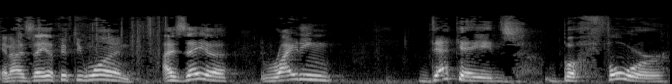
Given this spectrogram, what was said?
In Isaiah 51, Isaiah writing decades before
